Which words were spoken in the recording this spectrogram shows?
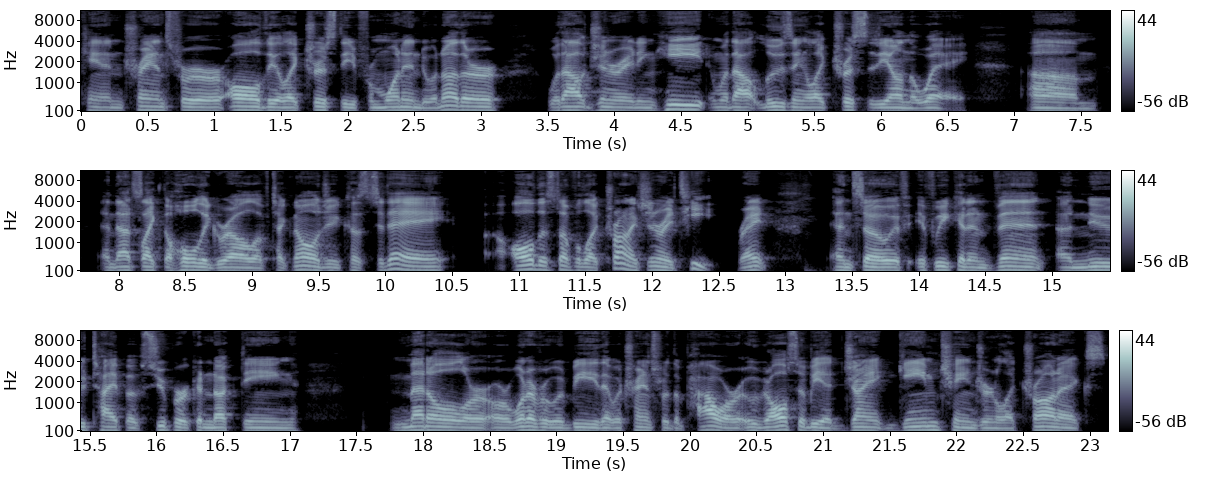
can transfer all the electricity from one end to another without generating heat and without losing electricity on the way. Um, and that's like the holy grail of technology because today all this stuff with electronics generates heat right and so if, if we could invent a new type of superconducting metal or, or whatever it would be that would transfer the power, it would also be a giant game changer in electronics.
